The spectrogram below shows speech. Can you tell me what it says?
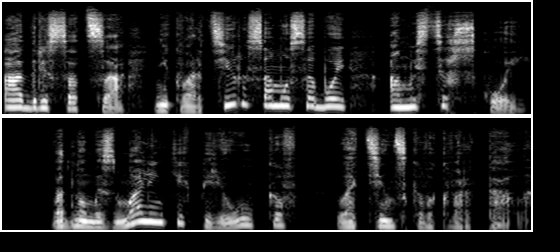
адрес отца, не квартиры, само собой, а мастерской в одном из маленьких переулков латинского квартала.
